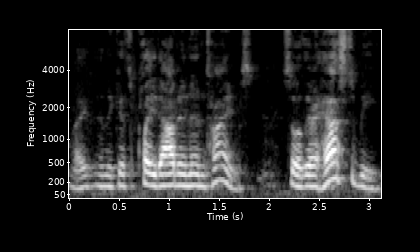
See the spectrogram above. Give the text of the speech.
Right? And it gets played out in end times. So there has to be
